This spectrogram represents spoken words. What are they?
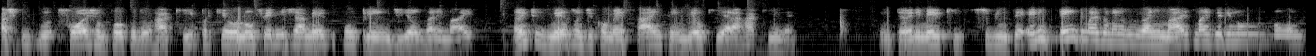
Acho que foge um pouco do Haki, porque o Luffy ele já meio que compreendia os animais antes mesmo de começar a entender o que era Haki, né? Então ele meio que subentende, ele entende mais ou menos os animais, mas ele não, não,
